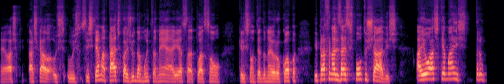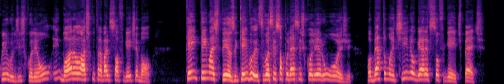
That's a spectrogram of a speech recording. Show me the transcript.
É, eu acho, acho que ah, o, o, sistema tático ajuda muito também a essa atuação que eles estão tendo na Eurocopa. E para finalizar esses pontos chaves, aí eu acho que é mais tranquilo de escolher um, embora eu acho que o trabalho de Southgate é bom. Quem tem mais peso? Quem, se vocês só pudessem escolher um hoje, Roberto Mantini ou Gareth Southgate, Pet?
